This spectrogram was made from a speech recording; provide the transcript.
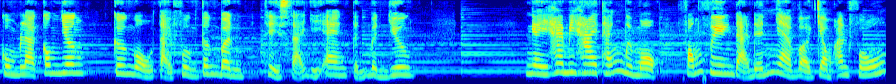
cùng là công nhân, cư ngụ tại phường Tân Bình, thị xã Dĩ An, tỉnh Bình Dương. Ngày 22 tháng 11, phóng viên đã đến nhà vợ chồng anh Phú.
